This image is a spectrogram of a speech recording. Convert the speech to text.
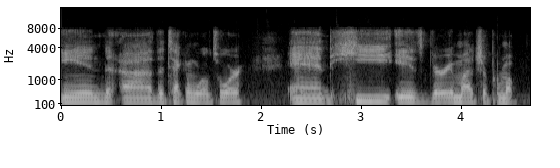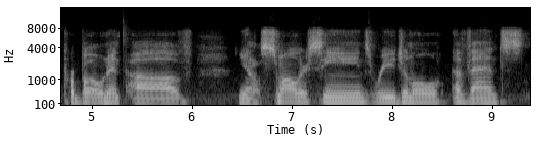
in uh, the Tekken World Tour, and he is very much a promo- proponent of you know smaller scenes, regional events,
